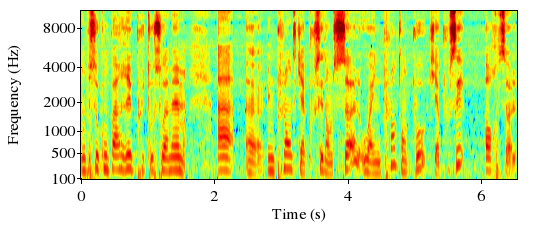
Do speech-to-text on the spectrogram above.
on se comparerait plutôt soi-même à une plante qui a poussé dans le sol ou à une plante en pot qui a poussé hors sol.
